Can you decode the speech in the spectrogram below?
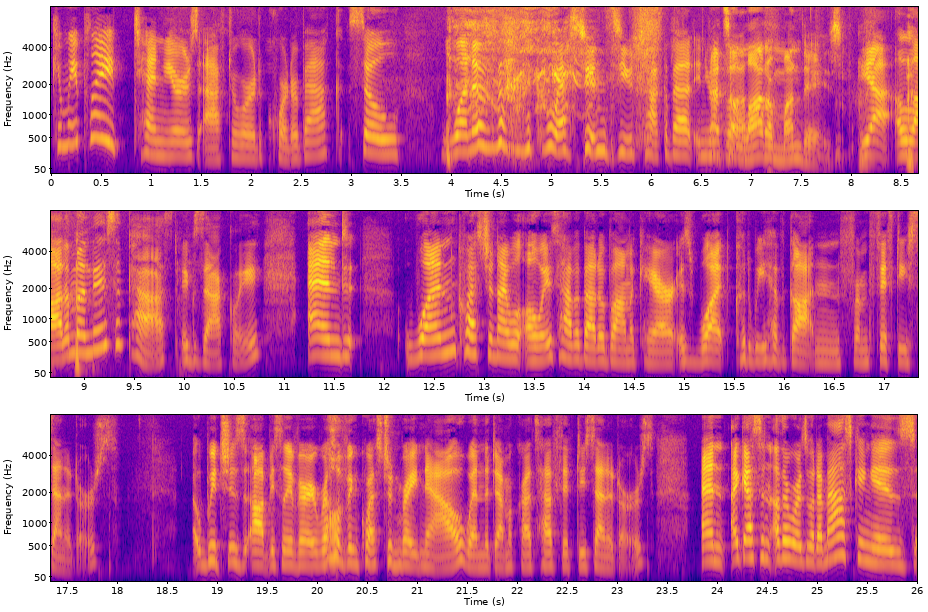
Can we play 10 years afterward quarterback? So one of the questions you talk about in your That's book, a lot of Mondays. Yeah, a lot of Mondays have passed, exactly. And one question I will always have about Obamacare is what could we have gotten from 50 senators? Which is obviously a very relevant question right now when the Democrats have 50 senators. And I guess, in other words, what I'm asking is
